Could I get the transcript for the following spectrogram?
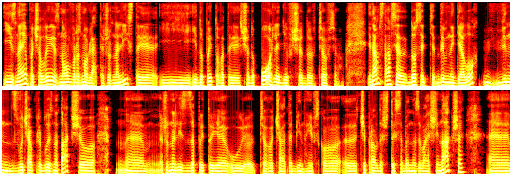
І з нею почали знову розмовляти журналісти і і допитувати щодо поглядів, щодо цього всього. І там стався досить дивний діалог. Він звучав приблизно так, що е, журналіст запитує у цього чата Бінгівського, е, чи правда що ти себе називаєш інакше. Е,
